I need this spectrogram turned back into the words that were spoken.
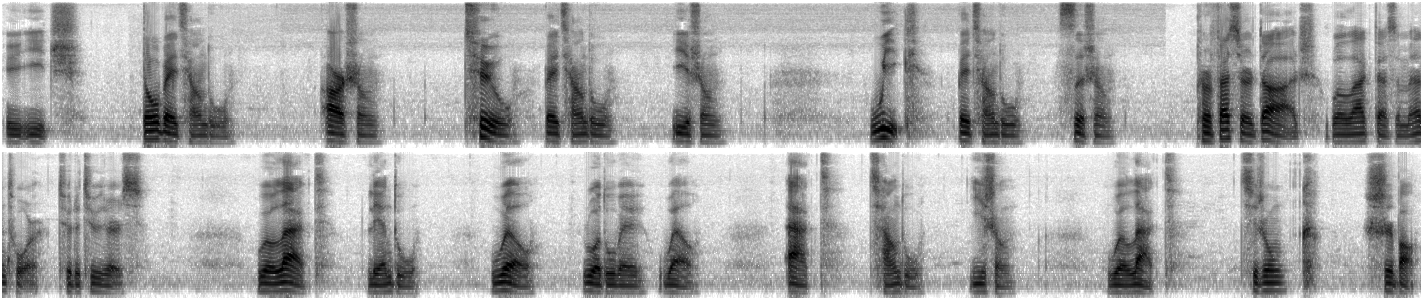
与 each 都被强读，二声；two 被强读，一声；week 被强读，四声。 Professor Dodge will act as a mentor to the tutors. Will act 连读，will 弱读为 will。act 强读，一声。Will act 其中 k 施暴，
